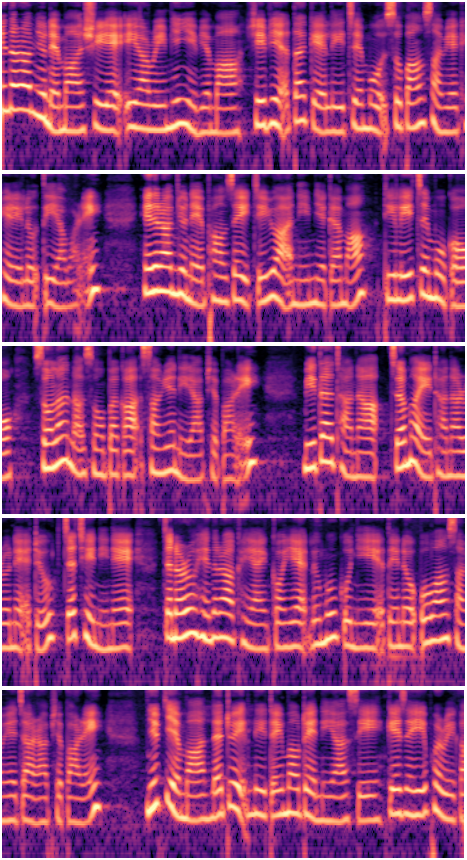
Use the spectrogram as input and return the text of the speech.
င်းသရမြို့နယ်မှာရှိတဲ့ AR မြင့်ရင်ပြင်မှာရေပြင်အသက်ကယ်လေးကျင်းမှုစုပေါင်းဆောင်ရွက်ခဲ့တယ်လို့သိရပါတယ်။ဟင်းသရမြို့နယ်ဖောင်စိတ်ကျေးရွာအနီးမြစ်ကမ်းမှာဒီလေးကျင်းမှုကိုဇွန်လနောက်ဆုံးပတ်ကဆောင်ရွက်နေတာဖြစ်ပါတယ်။ မိသက်ဌာန၊ကျန်းမာရေးဌာနတို့နဲ့အတူကြက်ချီနီနဲ့ကျွန်တော်တို့ဟင်းသရခရိုင်ကွန်ရက်လူမှုကူညီရေးအသင်းတို့ပူးပေါင်းဆောင်ရွက်ကြတာဖြစ်ပါတယ်။မြစ်ပြင်မှာလက်တွေ့လှေတိမ်မောက်တဲ့နေရာစီကယ်ဆယ်ရေးအဖွဲ့တွေက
